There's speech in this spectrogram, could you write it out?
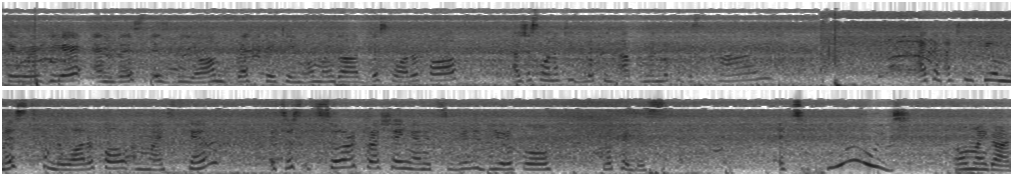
Okay, we're here and this is beyond breathtaking. Oh my god, this waterfall. I just want to keep looking up and then look at the sky. I can actually feel mist from the waterfall on my skin. It's just, it's so refreshing and it's really beautiful. Look at this. It's huge. Oh my god.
